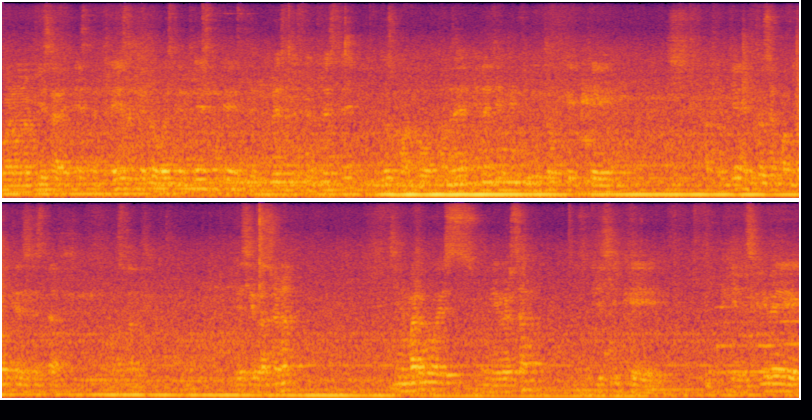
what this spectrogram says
Bueno, uno empieza este entre este, luego este entre este, este entre este, este entre este, y entonces cuando cuando n n tiene infinito, ¿qué, qué patrón tiene? Entonces encontró que es esta constante, que es irracional. Sin embargo, es universal, eso quiere decir que, que describe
